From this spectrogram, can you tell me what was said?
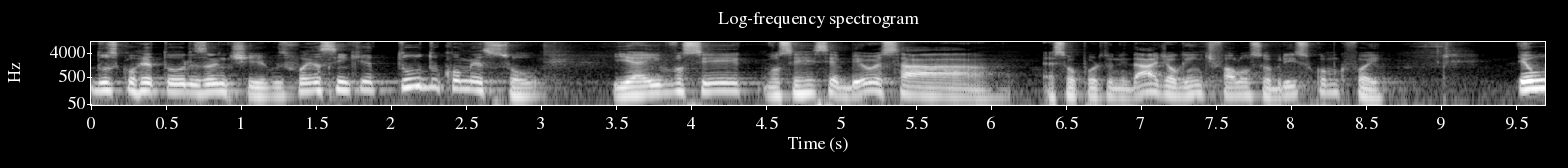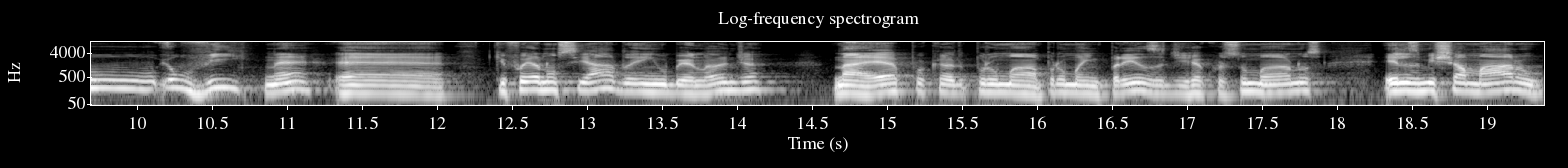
dos corretores antigos. Foi assim que tudo começou. E aí você, você recebeu essa, essa oportunidade? Alguém te falou sobre isso? Como que foi? Eu, eu vi né, é, que foi anunciado em Uberlândia, na época, por uma, por uma empresa de recursos humanos, eles me chamaram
